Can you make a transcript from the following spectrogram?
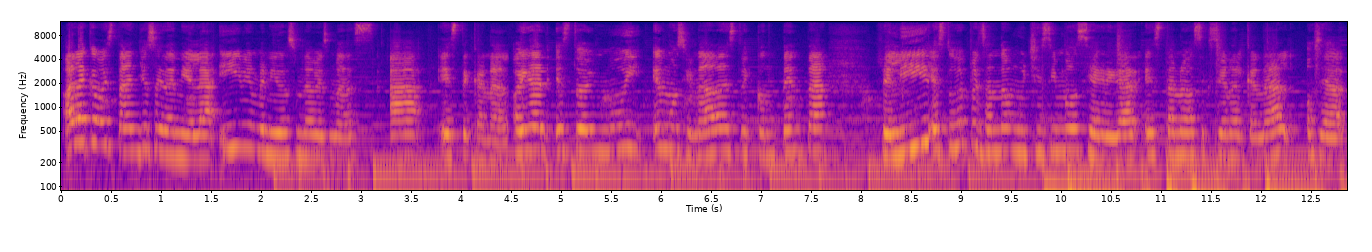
Hola, ¿cómo están? Yo soy Daniela y bienvenidos una vez más a este canal. Oigan, estoy muy emocionada, estoy contenta, feliz. Estuve pensando muchísimo si agregar esta nueva sección al canal. O sea,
